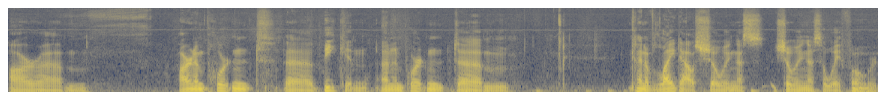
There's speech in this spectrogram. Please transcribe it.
are an important uh, beacon, an important um, kind of lighthouse showing us showing us a way forward.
